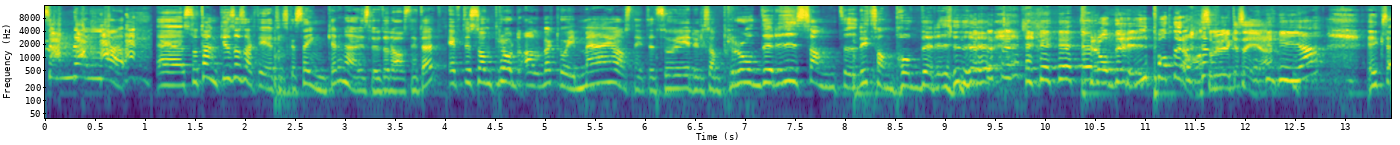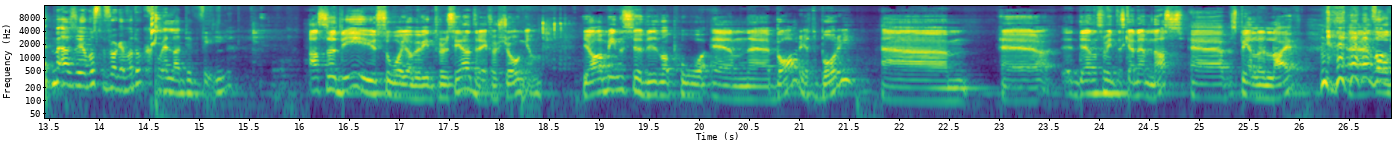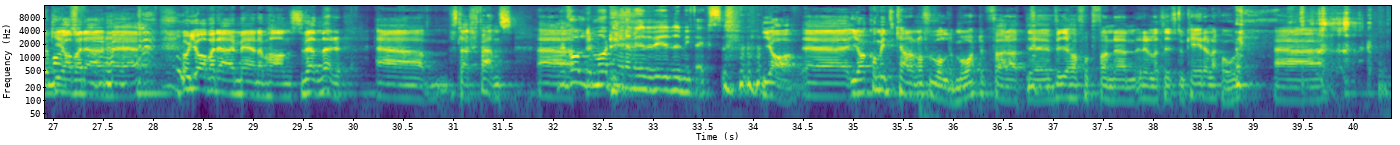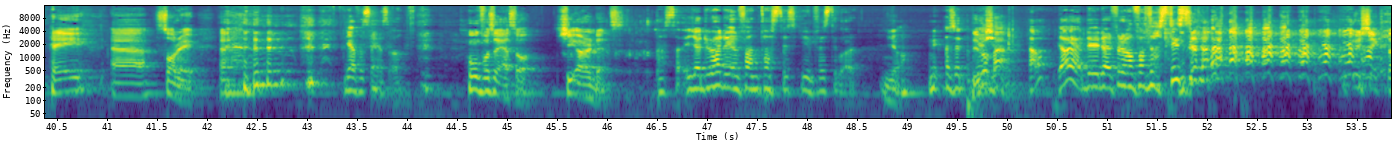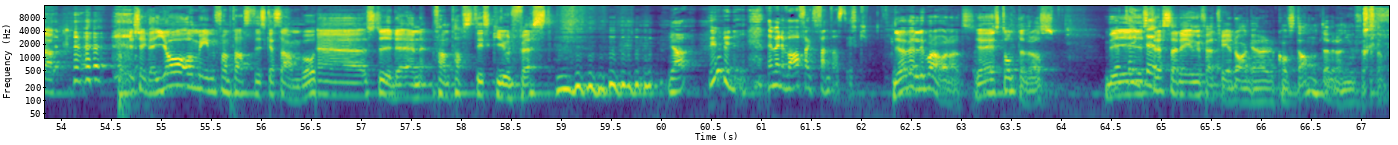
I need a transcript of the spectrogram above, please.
snälla. Eh, så tanken som sagt är att jag ska sänka den här i slutet av avsnittet. Eftersom Prodd Albert då är med i avsnittet så är det liksom prodderi samtidigt som podderi. Prodderi poddera som vi brukar säga. ja, exakt. Men alltså jag måste fråga, vadå Cruella de Vil? Alltså det är ju så jag blev introducerad till dig första gången. Jag minns ju vi var på en eh, bar i Göteborg. Ehm, eh, den som inte ska nämnas eh, spelade live. Eh, och, jag var där med, och jag var där med en av hans vänner. Eh, slash fans. Men Voldemort menar vi, vi, vi mitt ex. Ja, jag kommer inte kalla honom för Voldemort för att vi har fortfarande en relativt okej relation. Eh, Hej, sorry. jag får säga så. Hon får säga så. She earned it. Alltså, ja, du hade ju en fantastisk julfest igår. Ja. Alltså, Du var med. Ja, ja, ja, det är därför den var fantastisk. Ursäkta. Ursäkta. Jag och min fantastiska sambo eh, styrde en fantastisk julfest. ja, det gjorde ni. Nej men det var faktiskt fantastiskt. Det var väldigt bra ordnat. Jag är stolt över oss. Vi tänkte- stressade i ungefär tre dagar konstant över den julfesten.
